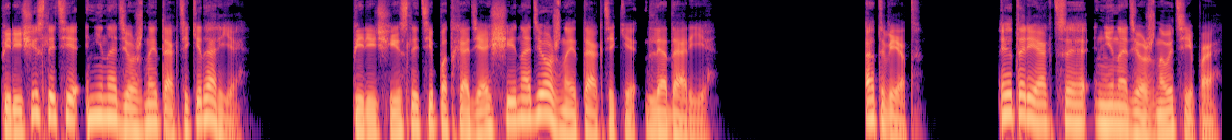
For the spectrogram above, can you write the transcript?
Перечислите ненадежные тактики Дарьи. Перечислите подходящие надежные тактики для Дарьи. Ответ. Это реакция ненадежного типа.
